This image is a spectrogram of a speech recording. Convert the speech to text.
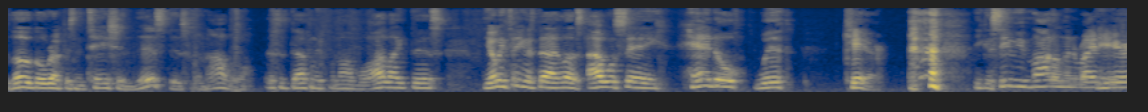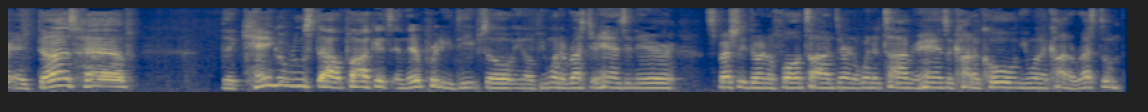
logo representation. This is phenomenal. This is definitely phenomenal. I like this. The only thing is that, look, I will say handle with care. you can see me modeling it right here. It does have the kangaroo style pockets and they're pretty deep. So, you know, if you want to rest your hands in there, especially during the fall time, during the winter time, your hands are kind of cold and you want to kind of rest them,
